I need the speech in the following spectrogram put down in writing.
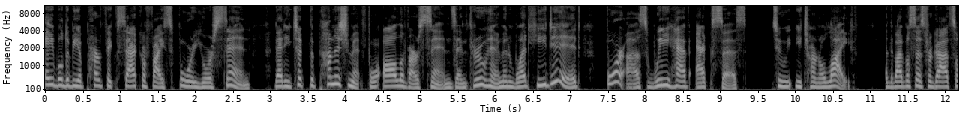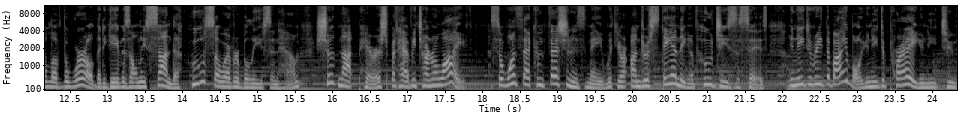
able to be a perfect sacrifice for your sin that he took the punishment for all of our sins, and through him and what he did for us, we have access to eternal life. The Bible says, For God so loved the world that he gave his only Son, that whosoever believes in him should not perish but have eternal life. So once that confession is made with your understanding of who Jesus is, you need to read the Bible. You need to pray. You need to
